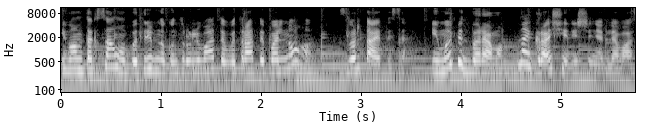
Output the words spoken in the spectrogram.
і вам так само потрібно контролювати витрати пального? Звертайтеся, і ми підберемо найкраще рішення для вас.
